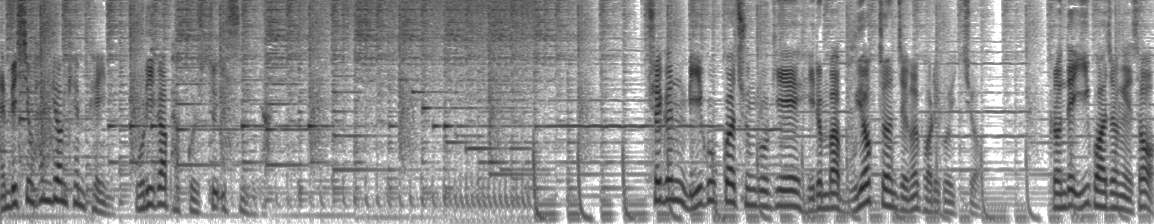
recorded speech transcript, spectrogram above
MBC 환경 캠페인 우리가 바꿀 수 있습니다. 최근 미국과 중국이 이른바 무역 전쟁을 벌이고 있죠. 그런데 이 과정에서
